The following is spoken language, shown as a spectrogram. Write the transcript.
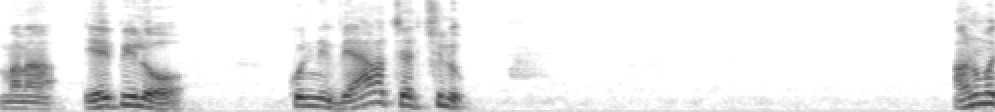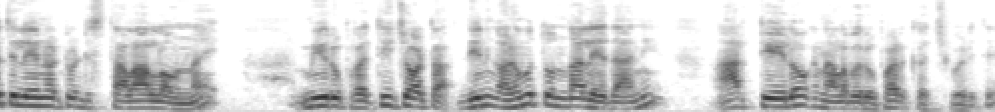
మన ఏపీలో కొన్ని వేల చర్చిలు అనుమతి లేనటువంటి స్థలాల్లో ఉన్నాయి. మీరు ప్రతి చోట దీనికి అనుమతి ఉందా లేదా అని ఆర్టీఐలో ఒక నలభై రూపాయలు ఖర్చు పెడితే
